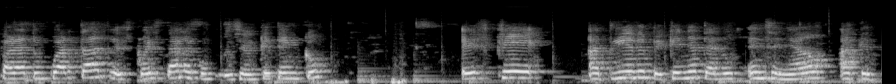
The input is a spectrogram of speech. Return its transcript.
Para tu cuarta respuesta la conclusión que tengo es que a ti desde pequeña te han enseñado a que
